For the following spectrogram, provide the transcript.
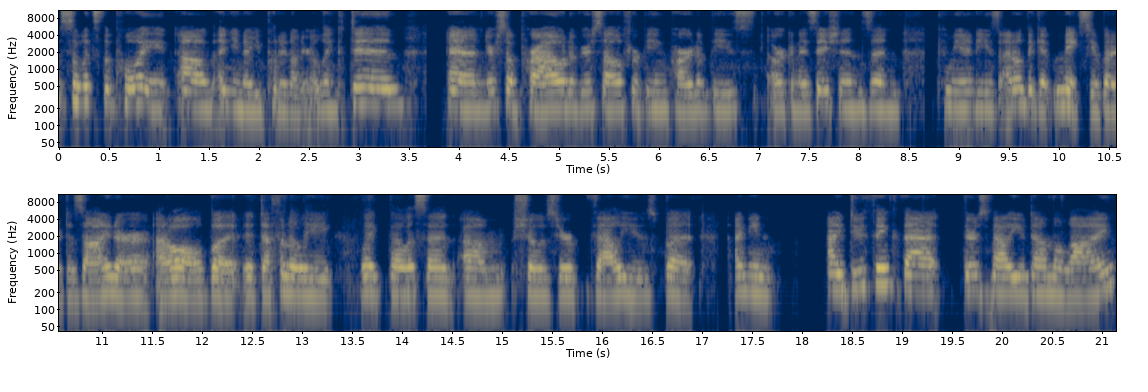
So what's the point? Um, and you know, you put it on your LinkedIn, and you're so proud of yourself for being part of these organizations and communities. I don't think it makes you a better designer at all, but it definitely, like Bella said, um, shows your values. But I mean, I do think that there's value down the line.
